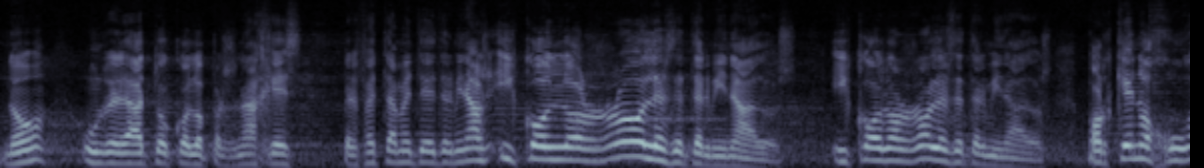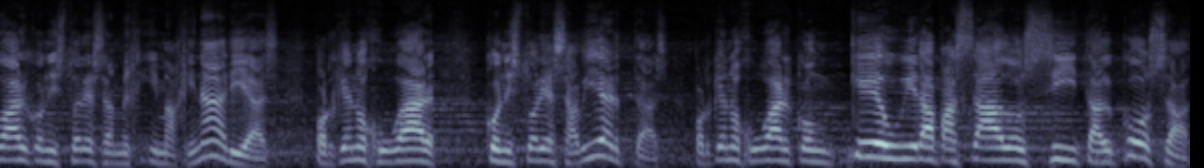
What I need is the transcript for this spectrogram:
¿no? un relato con los personajes perfectamente determinados y con los roles determinados? Y con los roles determinados. ¿Por qué no jugar con historias imaginarias? ¿Por qué no jugar con historias abiertas? ¿Por qué no jugar con qué hubiera pasado si tal cosa?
